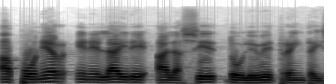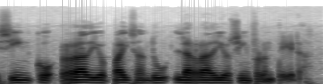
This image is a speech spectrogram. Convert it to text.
a poner en el aire a la CW35 Radio Paysandú, la radio sin fronteras.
